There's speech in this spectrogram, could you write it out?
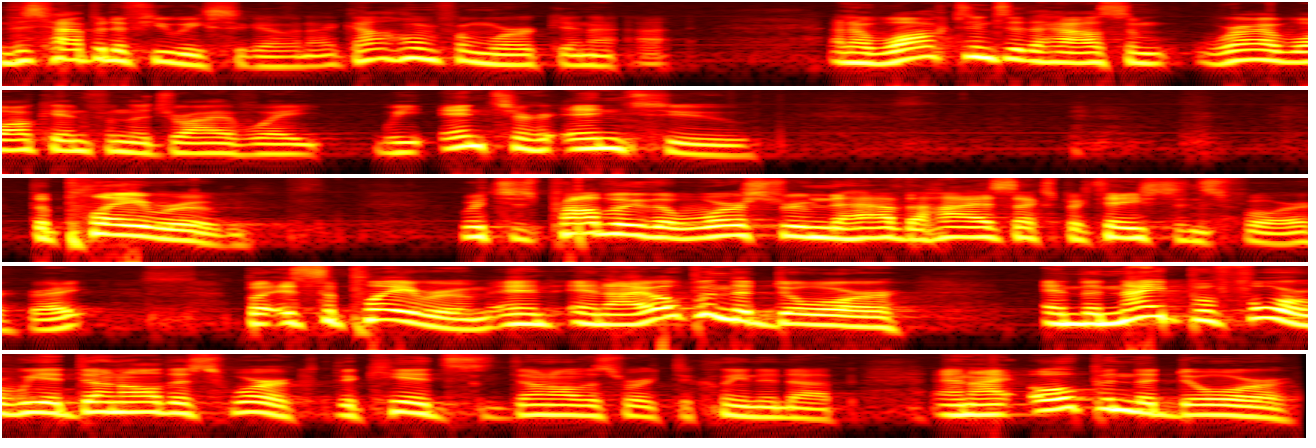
and this happened a few weeks ago. And I got home from work, and I, and I walked into the house, and where I walk in from the driveway, we enter into the playroom, which is probably the worst room to have the highest expectations for, right? but it's the playroom. And, and I opened the door, and the night before, we had done all this work. The kids done all this work to clean it up. And I opened the door,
